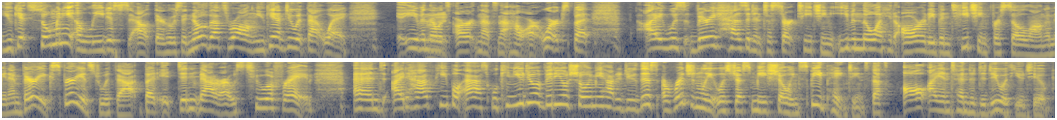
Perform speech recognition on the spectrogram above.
you get so many elitists out there who say, no, that's wrong. You can't do it that way. Even though it's art and that's not how art works. But I was very hesitant to start teaching, even though I had already been teaching for so long. I mean, I'm very experienced with that, but it didn't matter. I was too afraid. And I'd have people ask, well, can you do a video showing me how to do this? Originally, it was just me showing speed paintings. That's all I intended to do with YouTube.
